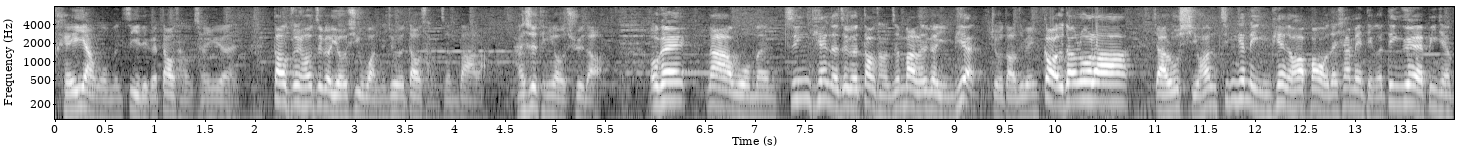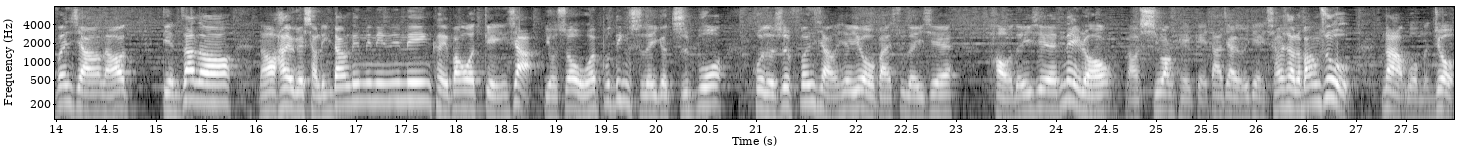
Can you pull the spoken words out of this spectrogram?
培养我们自己的一个道场成员，到最后这个游戏玩的就是道场争霸了，还是挺有趣的。OK，那我们今天的这个道场争霸的这个影片就到这边告一段落啦。假如喜欢今天的影片的话，帮我在下面点个订阅，并且分享，然后点赞哦，然后还有个小铃铛，铃铃铃铃铃，可以帮我点一下。有时候我会不定时的一个直播。或者是分享一些又有白素的一些好的一些内容，然后希望可以给大家有一点小小的帮助。那我们就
